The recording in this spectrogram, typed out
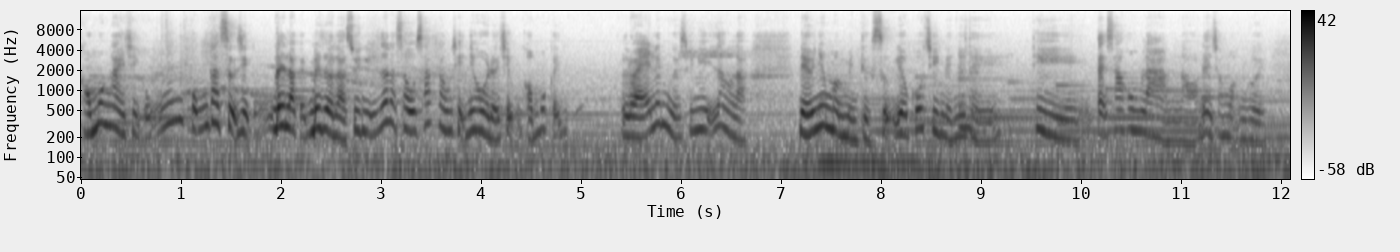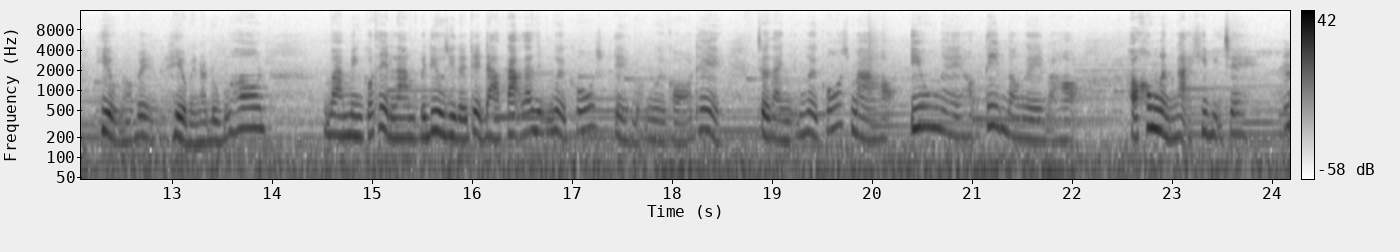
có một ngày chị cũng cũng thật sự chị cũng đây là cái bây giờ là suy nghĩ rất là sâu sắc trong chị như hồi đấy chị cũng có một cái lóe lên một cái suy nghĩ rằng là nếu như mà mình thực sự yêu coaching đến như thế thì tại sao không làm nó để cho mọi người hiểu nó về hiểu về nó đúng hơn và mình có thể làm cái điều gì đấy để đào tạo ra những người coach để mọi người có thể trở thành những người coach mà họ yêu nghề họ tin vào nghề và họ họ không ngần ngại khi bị chê. Ừ.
